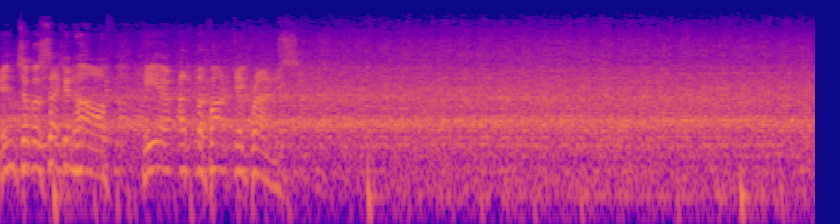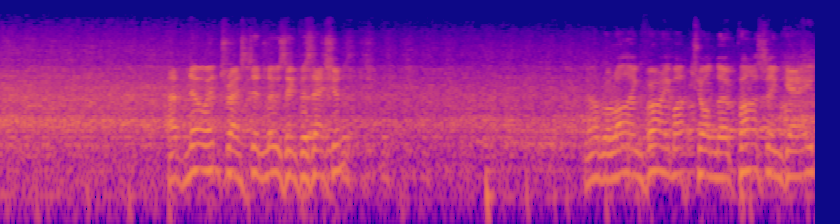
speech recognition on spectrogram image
Into the second half here at the Parc des Princes. Have no interest in losing possession. Now relying very much on their passing game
